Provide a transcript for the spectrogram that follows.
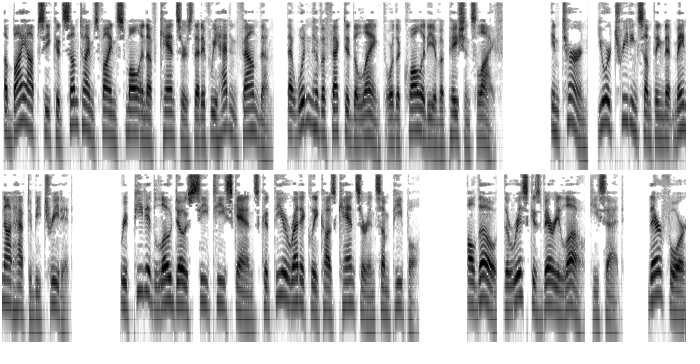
A biopsy could sometimes find small enough cancers that if we hadn't found them, that wouldn't have affected the length or the quality of a patient's life. In turn, you are treating something that may not have to be treated. Repeated low-dose CT scans could theoretically cause cancer in some people. Although, the risk is very low, he said. Therefore,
